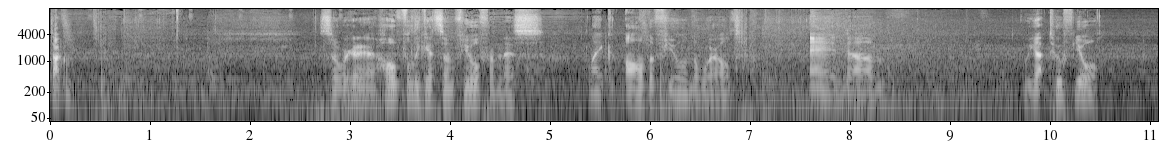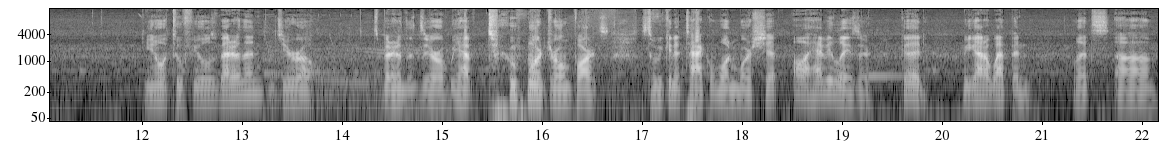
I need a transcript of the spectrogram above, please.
Tuck them. So we're gonna hopefully get some fuel from this. Like all the fuel in the world. And, um... We got two fuel. You know what two fuel is better than? Zero. It's better than zero. We have two more drone parts. So we can attack one more ship. Oh, a heavy laser. Good. We got a weapon. Let's, um...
